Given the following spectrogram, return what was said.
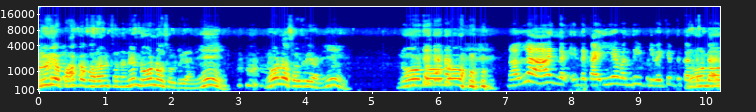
வீடியோ பார்க்க போறான்னு சொன்னனே நோ நோ சொல்றியா நீ? நோ நோ சொல்றியா நீ? நோ நோ நோ நல்லா இந்த இந்த கைய வந்து இப்படி நோ கத்துக்கிட்டாரு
